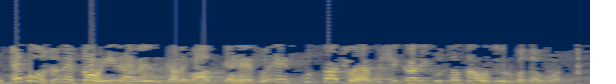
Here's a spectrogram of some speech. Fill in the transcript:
جب اس نے توہین آویز کلمات کہے تو ایک کتا جو ہے شکاری کتا تھا، وہ دور بندہ ہوا۔ تھا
